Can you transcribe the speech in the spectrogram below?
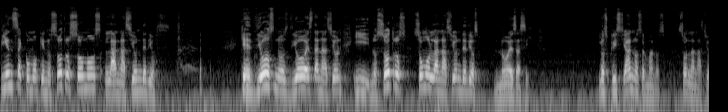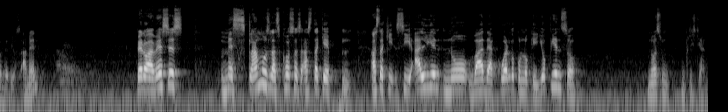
piensa como que nosotros somos la nación de Dios. que Dios nos dio esta nación y nosotros somos la nación de Dios. No es así. Los cristianos, hermanos, son la nación de Dios. Amén. Pero a veces mezclamos las cosas hasta que, hasta que si alguien no va de acuerdo con lo que yo pienso, no es un, cristiano.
